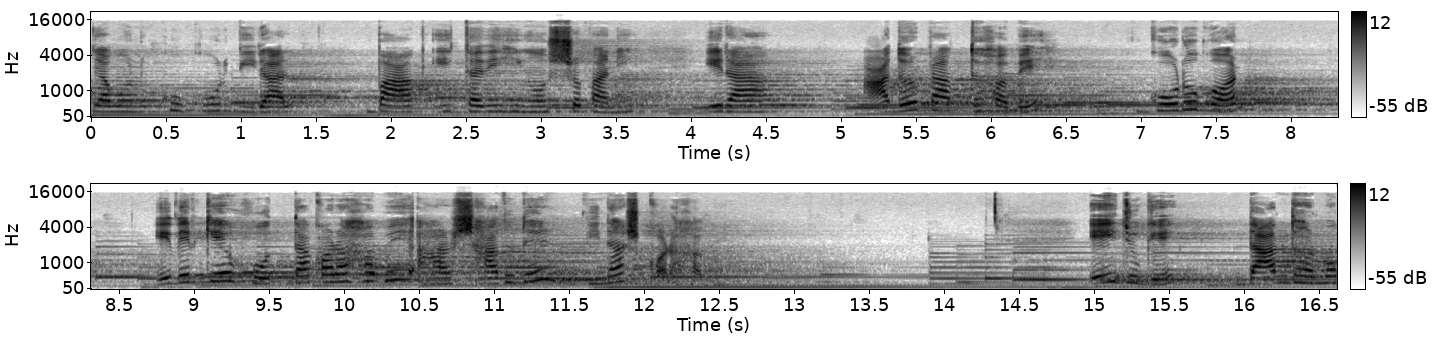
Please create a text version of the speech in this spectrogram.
যেমন কুকুর, বিড়াল, বাঘ ইত্যাদি হিংস্র প্রাণী, এরা আদরপ্রাপ্ত হবে। গরুগণ এদেরকে হত্যা করা হবে আর সাধুদের বিনাশ করা হবে। এই যুগে দান ধর্ম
